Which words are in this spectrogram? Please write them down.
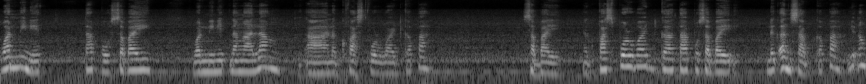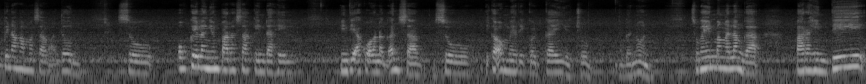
1 minute, tapos sabay 1 minute na nga lang, uh, nag-fast forward ka pa. Sabay, nag-fast forward ka, tapos sabay nag-unsub ka pa. Yun ang pinakamasama doon. So, okay lang yun para sa akin dahil hindi ako ang nag-unsub. So, ikaw ang may record kay YouTube. Na ganun. So, ngayon mga langga, para hindi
